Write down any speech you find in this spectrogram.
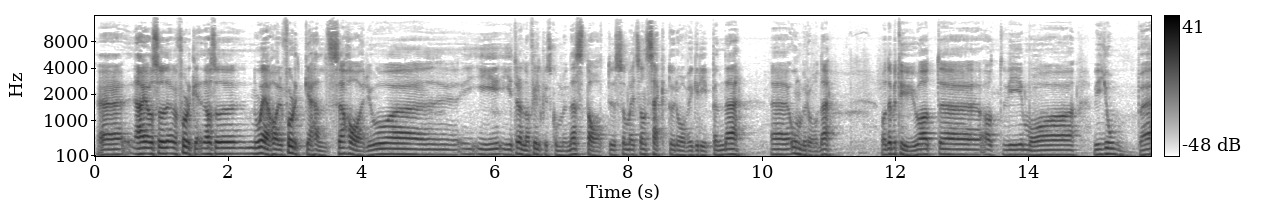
Eh, nei, altså, folke, altså har Folkehelse har jo eh, i, i Trøndelag fylkeskommune status som et sånn sektorovergripende eh, område. Og det betyr jo at, eh, at vi må Vi jobber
